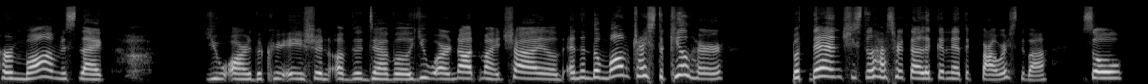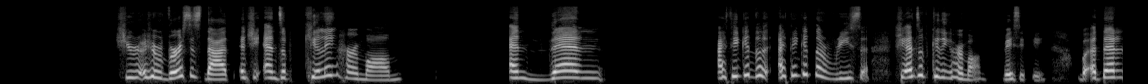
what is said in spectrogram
her mom is like, You are the creation of the devil. You are not my child. And then the mom tries to kill her, but then she still has her telekinetic powers, diba? So she, re- she reverses that and she ends up killing her mom. And then I think in the I think in the recent she ends up killing her mom basically. But then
